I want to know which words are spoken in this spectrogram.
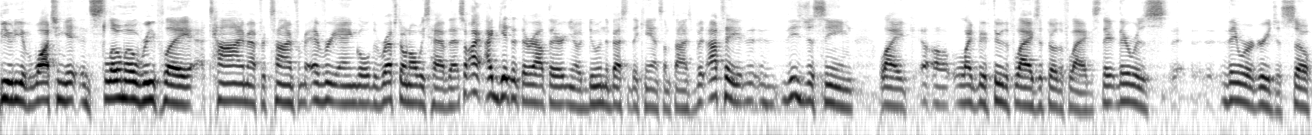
beauty of watching it in slow mo replay, time after time from every angle. The refs don't always have that, so I, I get that they're out there, you know, doing the best that they can sometimes. But I'll tell you, these just seem like, uh, like they threw the flags to throw the flags. There, there was, they were egregious. So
